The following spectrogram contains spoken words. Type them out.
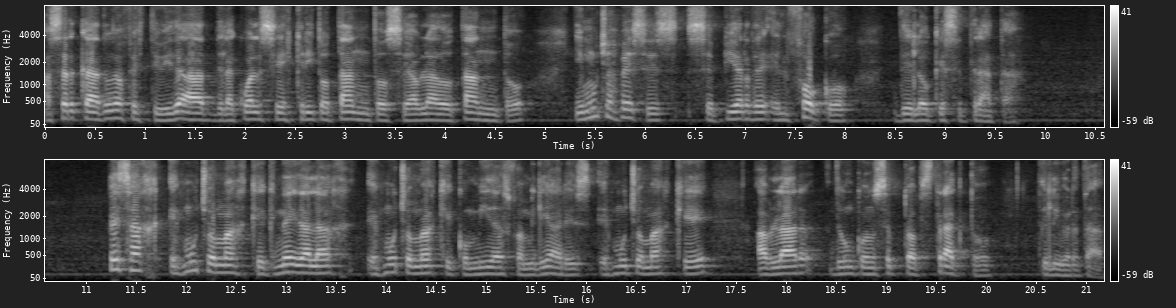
acerca de una festividad de la cual se ha escrito tanto, se ha hablado tanto, y muchas veces se pierde el foco de lo que se trata. Pesach es mucho más que Kneidalach, es mucho más que comidas familiares, es mucho más que hablar de un concepto abstracto de libertad.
